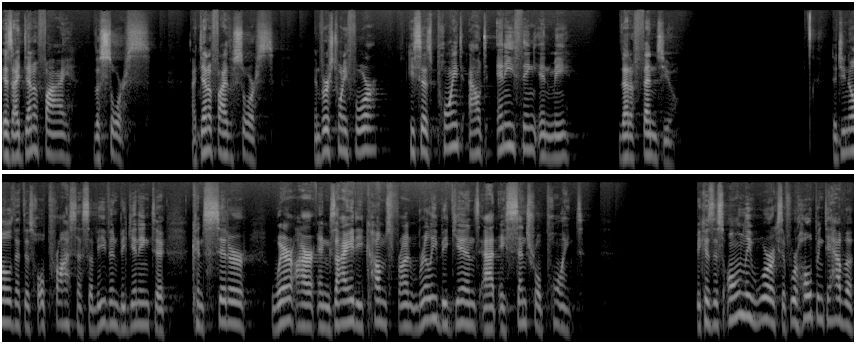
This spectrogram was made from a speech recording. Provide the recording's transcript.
is identify the source. Identify the source. In verse 24, he says, Point out anything in me that offends you. Did you know that this whole process of even beginning to consider where our anxiety comes from really begins at a central point? Because this only works if we're hoping to have a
